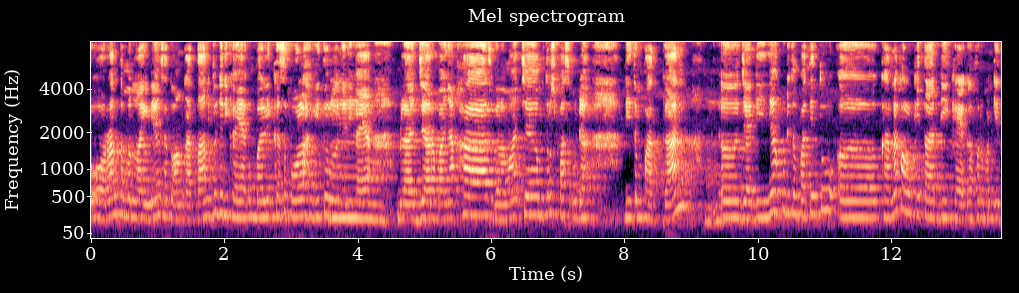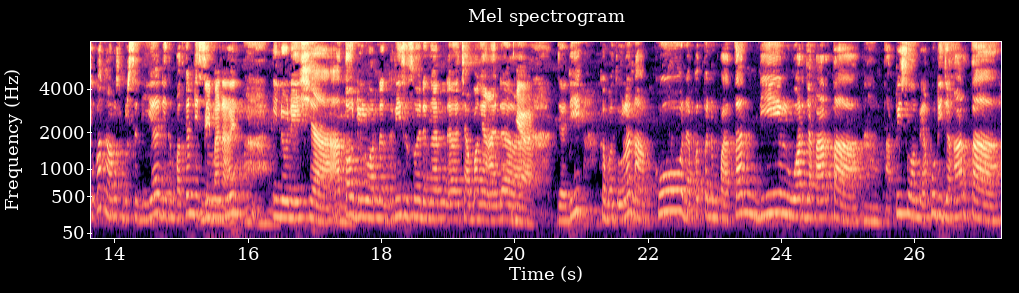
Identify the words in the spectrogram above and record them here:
orang teman lainnya yang satu angkatan tuh jadi kayak kembali ke sekolah gitu loh hmm. jadi kayak belajar banyak hal segala macem terus pas udah ditempatkan hmm. uh, jadinya aku ditempatin tuh uh, karena kalau kita di kayak government gitu kan harus bersedia ditempatkan di seluruh Indonesia hmm. atau di luar negeri sesuai dengan uh, cabang yang ada lah yeah. Jadi kebetulan aku dapat penempatan di luar Jakarta, hmm. tapi suami aku di Jakarta,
